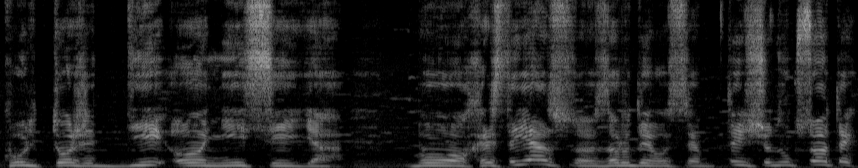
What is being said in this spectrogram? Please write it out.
культ теж Діонісія. Бо християнство зародилося в 1200-х,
